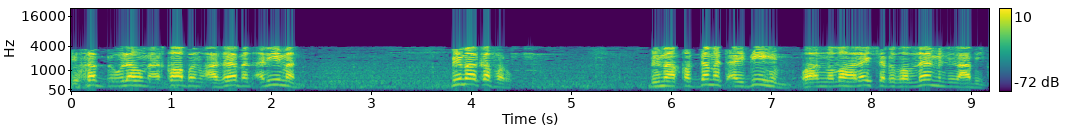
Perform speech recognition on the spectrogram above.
يخبئ لهم عقابا وعذابا أليما بما كفروا بما قدمت أيديهم وأن الله ليس بظلام للعبيد.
